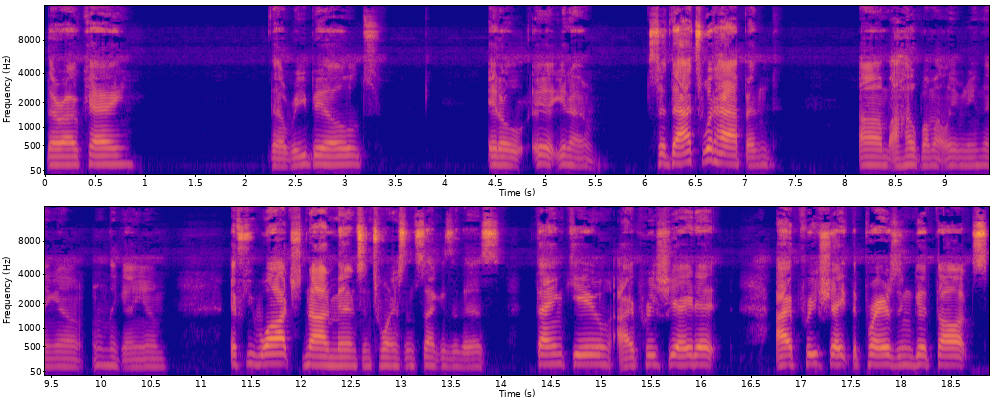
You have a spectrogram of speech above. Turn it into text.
they're okay. They'll rebuild. It'll, it, you know. So that's what happened. Um, I hope I'm not leaving anything out. I don't think I am. If you watched nine minutes and 20 some seconds of this, thank you. I appreciate it. I appreciate the prayers and good thoughts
